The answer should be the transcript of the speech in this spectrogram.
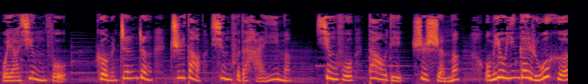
我要幸福，可我们真正知道幸福的含义吗？幸福到底是什么？我们又应该如何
